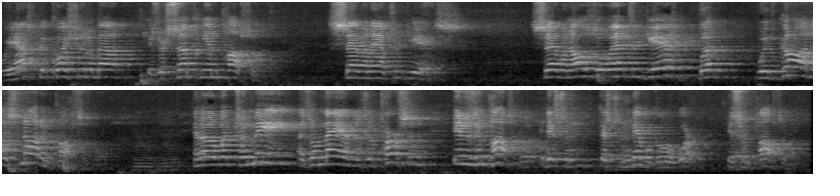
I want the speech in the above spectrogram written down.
We asked a question about is there something impossible? Seven answered yes. Seven also answered yes, but with God it's not impossible. Mm-hmm. In other words, to me, as a man, as a person, it is impossible. It is, it's never going to work. It's impossible.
